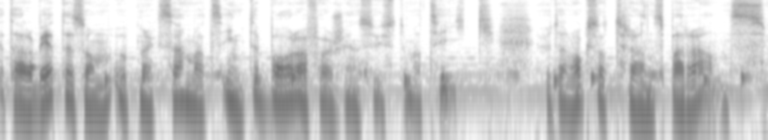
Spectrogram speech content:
Ett arbete som uppmärksammats inte bara för sin systematik utan också transparens.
